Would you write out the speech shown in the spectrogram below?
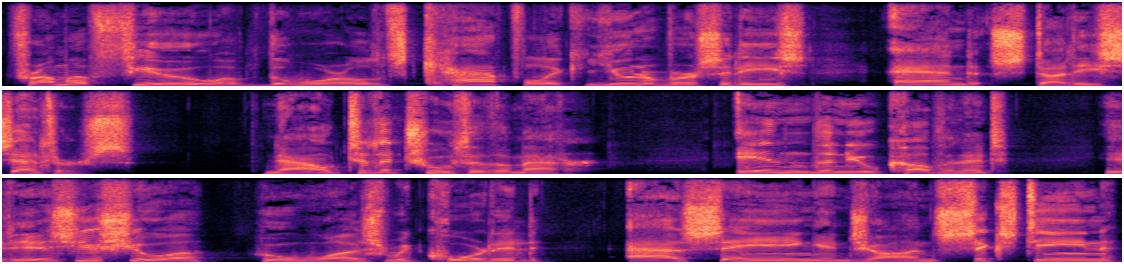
from a few of the world's Catholic universities and study centers. Now to the truth of the matter. In the New Covenant, it is Yeshua who was recorded as saying in John 16,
